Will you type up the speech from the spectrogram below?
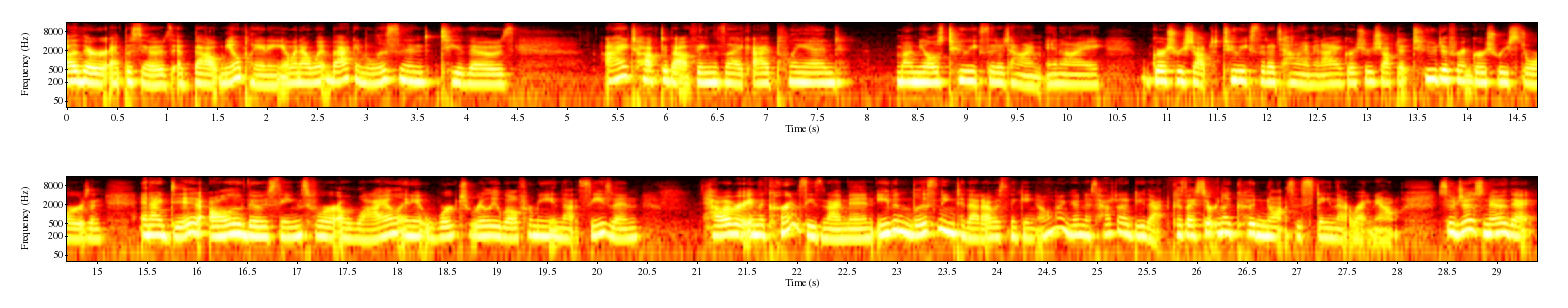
other episodes about meal planning, and when I went back and listened to those, I talked about things like I planned my meals two weeks at a time, and I grocery shopped two weeks at a time and I grocery shopped at two different grocery stores and and I did all of those things for a while and it worked really well for me in that season However, in the current season I'm in, even listening to that, I was thinking, oh my goodness, how did I do that? Because I certainly could not sustain that right now. So just know that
